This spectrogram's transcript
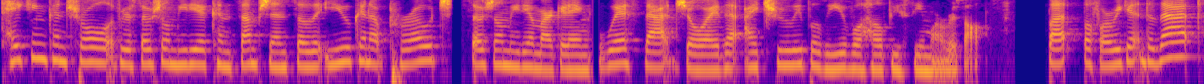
taking control of your social media consumption so that you can approach social media marketing with that joy that I truly believe will help you see more results. But before we get into that,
